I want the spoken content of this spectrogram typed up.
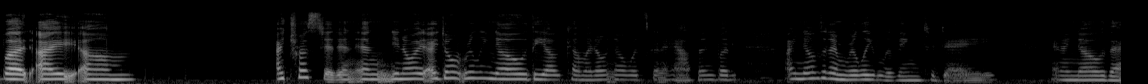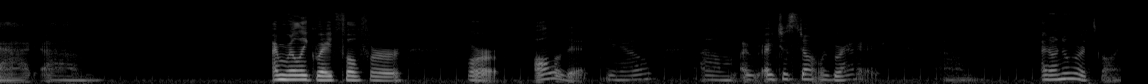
But I um I trusted and, and you know, I, I don't really know the outcome. I don't know what's gonna happen, but I know that I'm really living today and I know that um I'm really grateful for for all of it, you know. Um, I, I just don't regret it. Um, I don't know where it's going.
